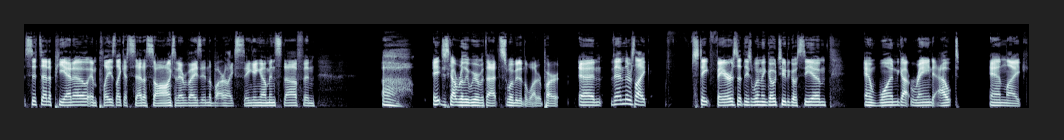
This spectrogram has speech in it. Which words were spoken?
sits at a piano, and plays like a set of songs, and everybody's in the bar like singing them and stuff, and uh it just got really weird with that swimming in the water part. And then there's like state fairs that these women go to to go see him and one got rained out and like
